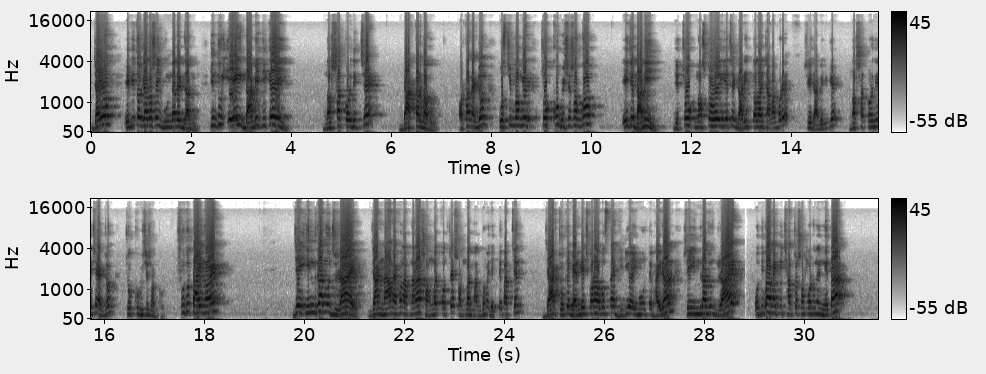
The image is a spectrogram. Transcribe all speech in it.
যাই হোক, এটি তো গেল সেই গুন্ডাদের দাবি। কিন্তু এই দাবিটিকেই নস্বাত করে দিচ্ছে ডাক্তারবাবু। অর্থাৎ একজন পশ্চিমবঙ্গের চক্ষু বিশেষজ্ঞ এই যে দাবি যে চোখ নষ্ট হয়ে গিয়েছে, গাড়ির তলায় চাপা পড়ে, সেই দাবিটিকে নস্বাত করে দিয়েছে একজন চক্ষু বিশেষজ্ঞ। শুধু তাই নয়, যে ইন্দ্রানুজ রায়, যার নাম এখন আপনারা সংবাদপত্রে, সংবাদ মাধ্যমে দেখতে পাচ্ছেন, যার চোখে ব্যান্ডেজ করা অবস্থায় ভিডিও এই মুহূর্তে ভাইরাল, সেই ইন্দ্রানুজ রায় অতিবাম একটি ছাত্র সংগঠনের নেতা,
